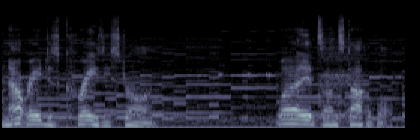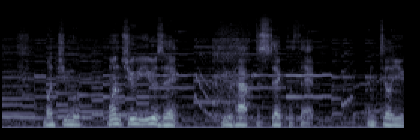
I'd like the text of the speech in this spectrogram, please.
An Outrage is crazy strong but it's unstoppable. Once you once you use it, you have to stick with it until you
